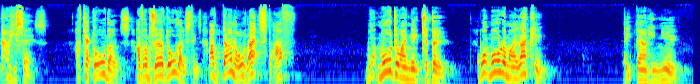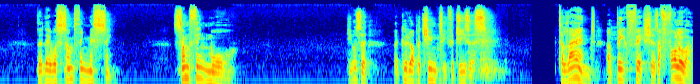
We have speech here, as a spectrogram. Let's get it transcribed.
No, he says. I've kept all those. I've observed all those things. I've done all that stuff. What more do I need to do? What more am I lacking? Deep down, he knew that there was something missing, something more. It was a, a good opportunity for Jesus to land a big fish as a follower.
